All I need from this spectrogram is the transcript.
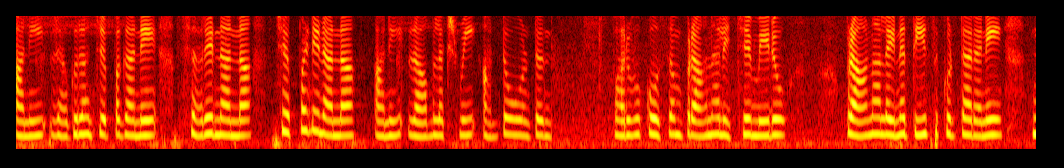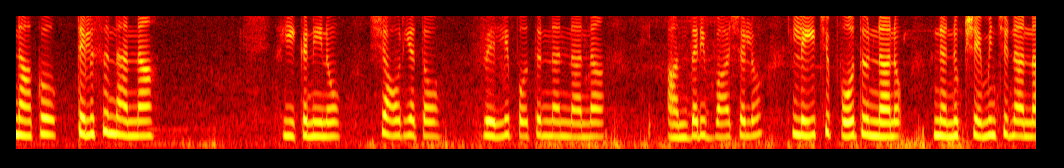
అని రఘురామ్ చెప్పగానే సరే నాన్న చెప్పండి నాన్న అని రామలక్ష్మి అంటూ ఉంటుంది. పరువు కోసం ప్రాణాలు ఇచ్చే మీరు ప్రాణాలైనా తీసుకుంటారని నాకు తెలుసు నాన్న. ఇక నేను శౌర్యతో వెళ్ళిపోతున్నాను నాన్న. అందరి భాషలో లేచిపోతున్నాను. నన్ను క్షమించు నాన్న.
